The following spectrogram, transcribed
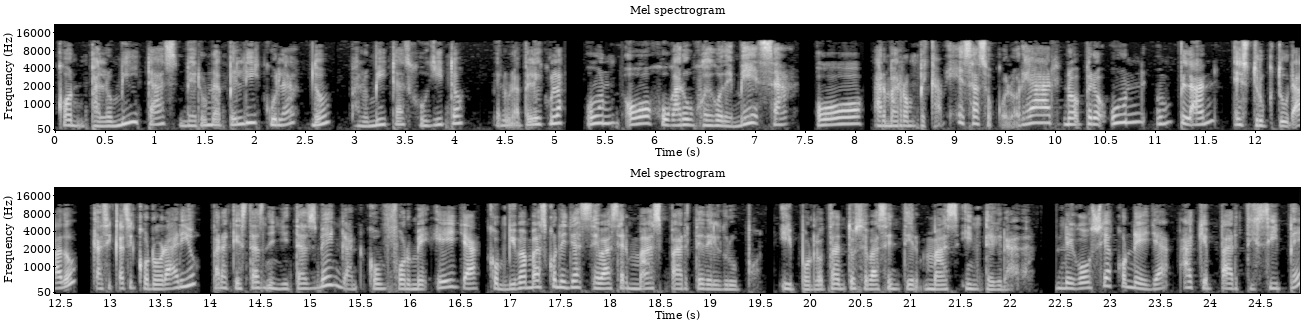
con palomitas, ver una película, ¿no? Palomitas, juguito, ver una película, un, o jugar un juego de mesa, o armar rompecabezas o colorear, no, pero un, un plan estructurado, casi casi con horario, para que estas niñitas vengan. Conforme ella conviva más con ellas, se va a hacer más parte del grupo y por lo tanto se va a sentir más integrada negocia con ella a que participe,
